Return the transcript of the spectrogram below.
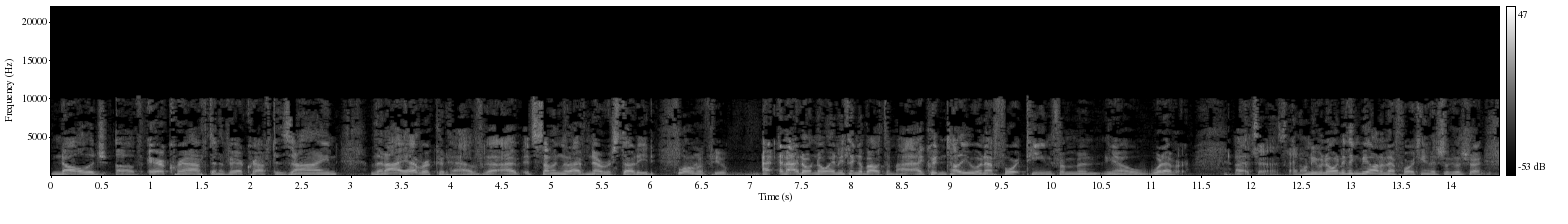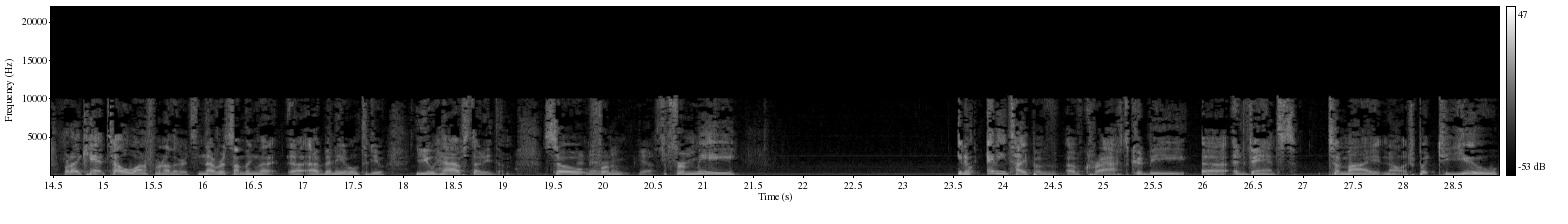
knowledge of aircraft and of aircraft design than I ever could have. I, it's something that I've never studied. Flown a few. I- and I don't know anything about them. I, I couldn't tell you an F-14 from, an, you know, whatever. Uh, uh, I don't even know anything beyond an F-14. That's just sure. But I can't tell one from another. It's never something that uh, I've been able to do. You have studied them. So for, them, yes. for me, you know, any type of, of craft could be uh, advanced to my knowledge. But to you,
